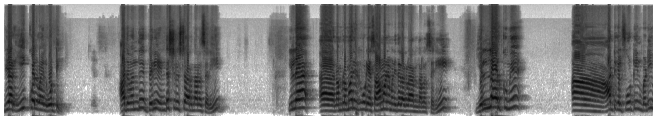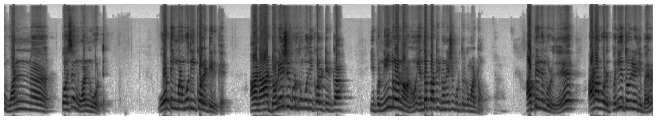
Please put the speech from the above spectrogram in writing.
we are equal while voting அது வந்து பெரிய இண்டஸ்ட்ரியலிஸ்டாக இருந்தாலும் சரி இல்லை நம்மள மாதிரி இருக்கக்கூடிய சாமானிய மனிதர்களாக இருந்தாலும் சரி எல்லாருக்குமே ஆர்டிகல் ஃபோர்டீன் படி one person one vote voting பண்ணும்போது ஈக்குவாலிட்டி இருக்கு. ஆனா டொனேஷன் கொடுக்கும்போது ஈக்குவாலிட்டி இருக்கா? இப்போ நீங்களும் நானும் எந்த பார்ட்டி டொனேஷன் கொடுத்துருக்க மாட்டோம். அப்படின்னும் பொழுது ஆனா ஒரு பெரிய தொழிலதிபர்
